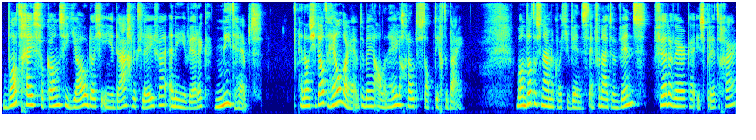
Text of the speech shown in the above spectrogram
Wat geeft vakantie jou dat je in je dagelijks leven en in je werk niet hebt? En als je dat helder hebt, dan ben je al een hele grote stap dichterbij. Want dat is namelijk wat je wenst. En vanuit een wens verder werken is prettiger,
